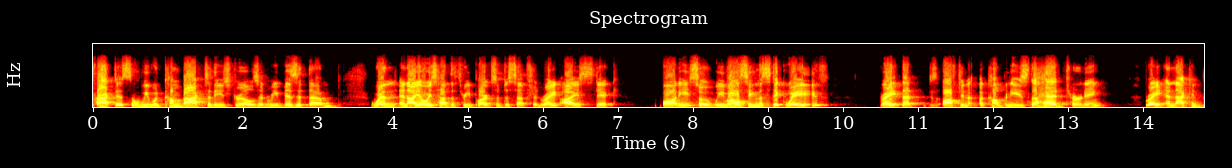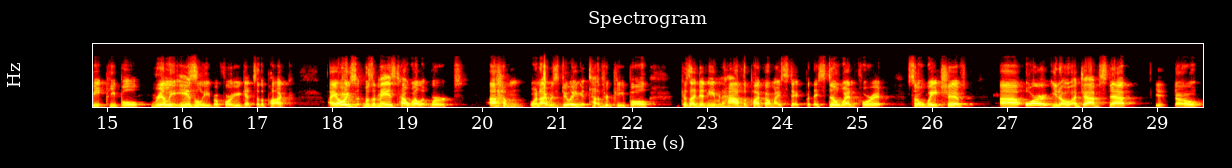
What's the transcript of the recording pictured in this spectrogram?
practice. So we would come back to these drills and revisit them when, and I always have the three parts of deception, right? Eye, stick, body. So we've all seen the stick wave, right? That often accompanies the head turning, right? And that can beat people really easily before you get to the puck. I always was amazed how well it worked um, when I was doing it to other people because I didn't even have the puck on my stick, but they still went for it. So weight shift, uh, or you know, a jab step, you know,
